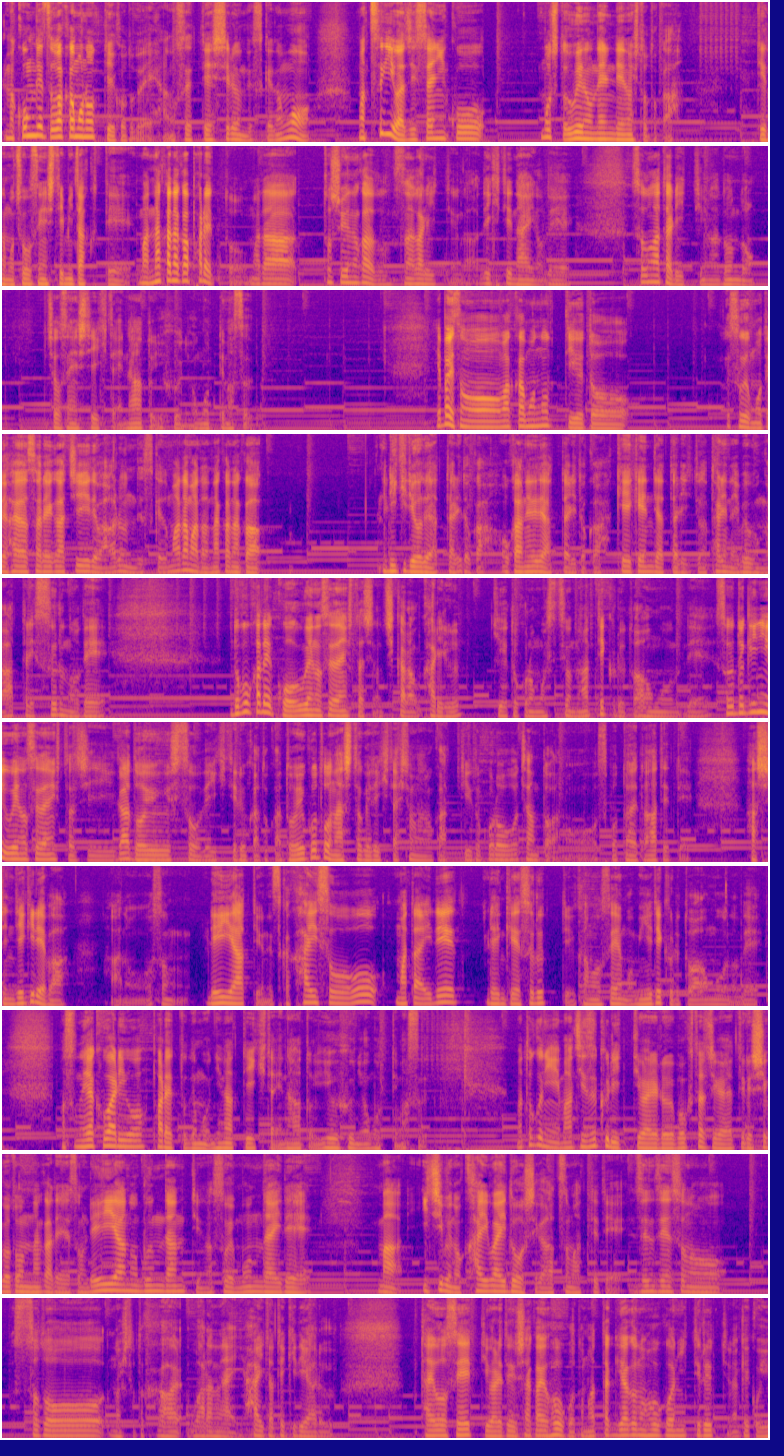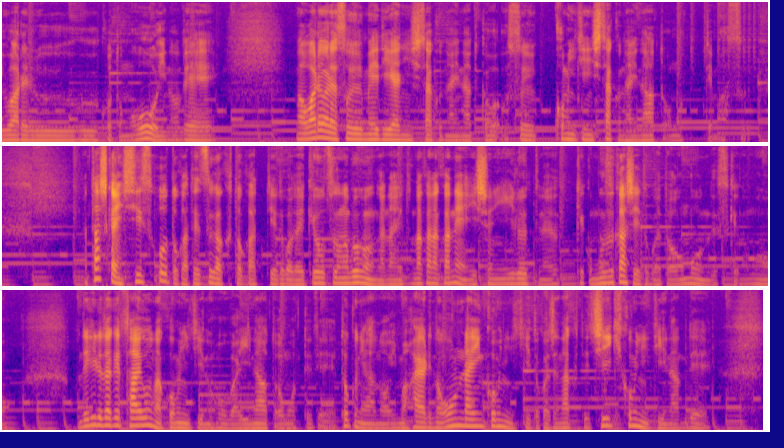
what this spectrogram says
まあ、今月若者っていうことであの設定してるんですけども、まあ、次は実際にこうもうちょっと上の年齢の人とかっていうのも挑戦してみたくて、まあ、なかなかパレットまだ年上の方とのつながりっていうのができてないので、そのあたりっていうのはどんどん挑戦していきたいなというふうに思ってます。やっぱりその若者っていうと、すごいもてはやされがちではあるんですけど、まだまだなかなか力量であったりとか、お金であったりとか、経験であったりっていうのが足りない部分があったりするので、どこかでこう上の世代の人たちの力を借りるっていうところも必要になってくるとは思うんで、そういう時に上の世代の人たちがどういう思想で生きてるかとか、どういうことを成し遂げてきた人なのかっていうところをちゃんとあのスポットライト当てて発信できれば、あのそのレイヤーっていうんですか、階層をまたいで連携するっていう可能性も見えてくるとは思うので、まあ、その役割をパレットでも担っていきたいなというふうに思ってます。まあ、特に街づくりって言われる僕たちがやってる仕事の中でそのレイヤーの分断っていうのはすごい問題で、まあ、一部の界隈同士が集まってて全然その外の人と関わらない排他的である多様性って言われてる社会方向と全く逆の方向に行ってるっていうのは結構言われることも多いので、まあ、我々はそういうメディアにしたくないなとかそういうコミュニティにしたくないなと思ってます。確かに思想とか哲学とかっていうところで共通の部分がないとなかなかね一緒にいるっていうのは結構難しいところだとは思うんですけどもできるだけ多様なコミュニティの方がいいなと思ってて特にあの今流行りのオンラインコミュニティとかじゃなくて地域コミュニティなんで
